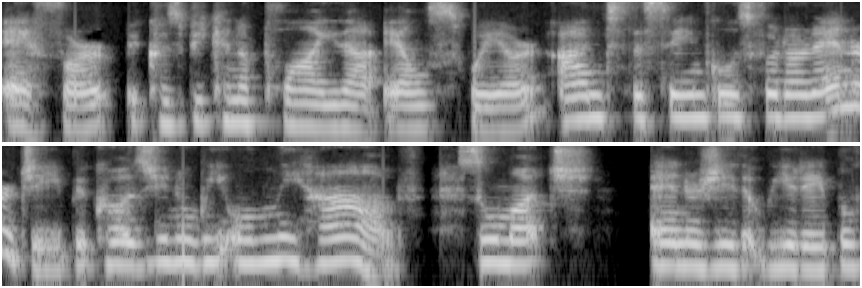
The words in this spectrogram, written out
effort, because we can apply that elsewhere. And the same goes for our energy, because, you know, we only have so much energy that we are able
